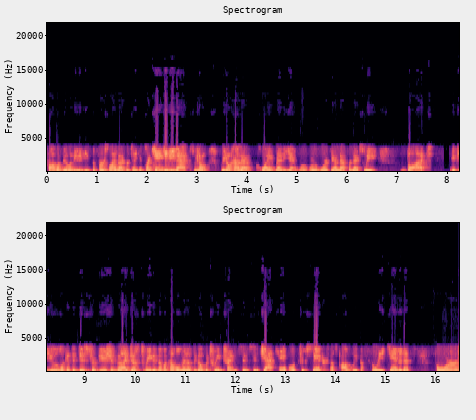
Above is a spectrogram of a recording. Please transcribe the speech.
probability that he's the first linebacker taken. So I can't give you that because we don't we don't have that quite ready yet. We're we're working on that for next week. But if you look at the distribution that I just tweeted them a couple of minutes ago between Trenton Simpson, Jack Campbell, and Drew Sanders, that's probably the three candidates for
